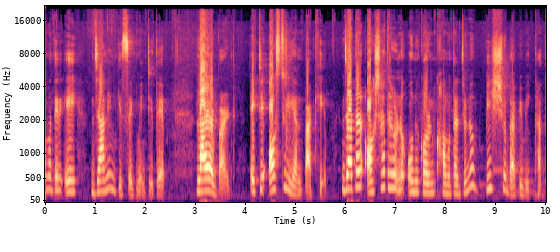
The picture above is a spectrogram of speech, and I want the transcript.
আমাদের এই জানেন কি সেগমেন্টটিতে। লায়ার বার্ড, একটি অস্ট্রেলিয়ান পাখি, যা তার অসাধারণ অনুকরণ ক্ষমতার জন্য বিশ্বব্যাপী বিখ্যাত।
